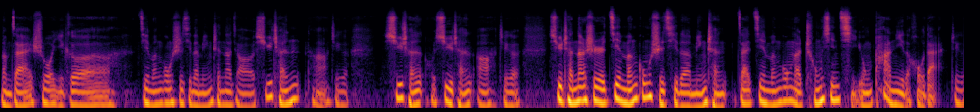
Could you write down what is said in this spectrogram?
那么再说一个晋文公时期的名臣呢，叫胥臣啊。这个胥臣或胥臣啊，这个胥臣呢是晋文公时期的名臣，在晋文公呢重新启用叛逆的后代这个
